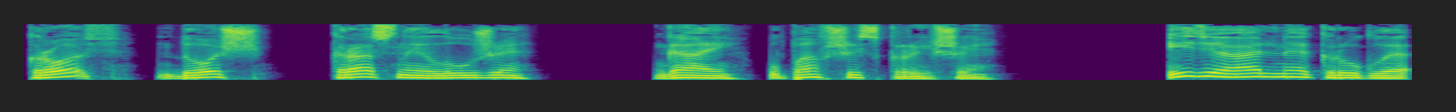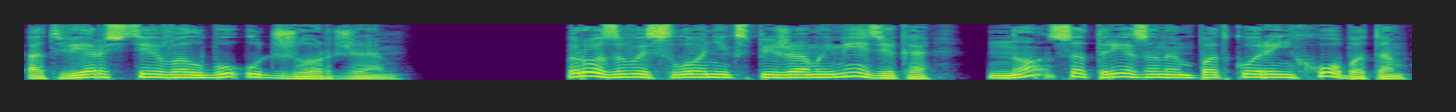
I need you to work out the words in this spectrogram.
Кровь, дождь, красные лужи, Гай, упавший с крыши. Идеальное круглое отверстие во лбу у Джорджа. Розовый слоник с пижамой медика, но с отрезанным под корень хоботом,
